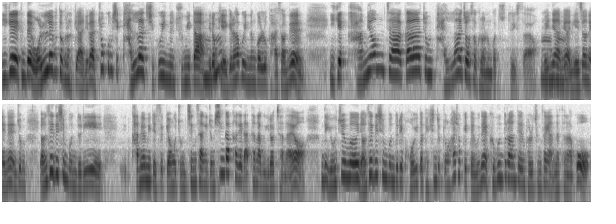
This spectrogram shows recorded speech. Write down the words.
이게 근데 원래부터 그런 게 아니라 조금씩 달라지고 있는 중이다 음. 이렇게 얘기를 하고 있는 걸로 봐서는 이게 감염자가 좀 달라져서 그러는 것일 수도 있어요. 왜냐하면 예전에는 좀 연세 드신 분들이 감염이 됐을 경우 좀 증상이 좀 심각하게 나타나고 이렇잖아요. 근데 요즘은 연세 드신 분들이 거의 다 백신 접종을 하셨기 때문에 그분들한테는 별로 증상이 안 나타나고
